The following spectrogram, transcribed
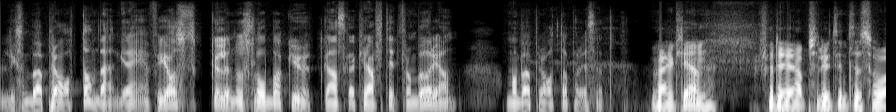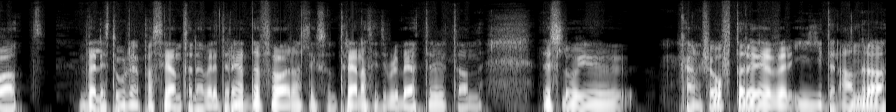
liksom börja prata om den grejen? För jag skulle nog slå bakut ganska kraftigt från början. Om man börjar prata på det sättet. Verkligen. För det är absolut inte så att väldigt stor del av patienterna är väldigt rädda för att liksom träna sig till att bli bättre. Utan det slår ju kanske oftare över i den andra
